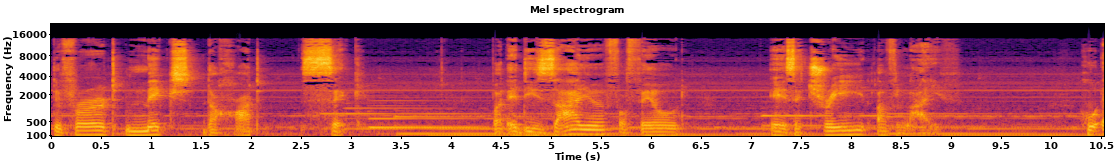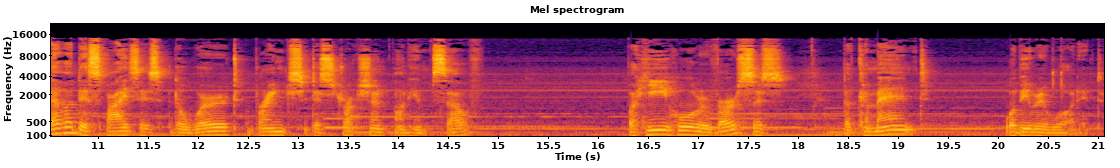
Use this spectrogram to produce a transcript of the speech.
deferred makes the heart sick, but a desire fulfilled is a tree of life. Whoever despises the word brings destruction on himself, but he who reverses the command will be rewarded.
